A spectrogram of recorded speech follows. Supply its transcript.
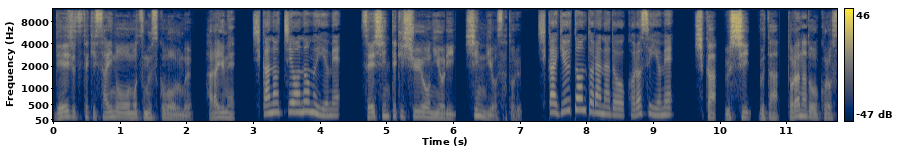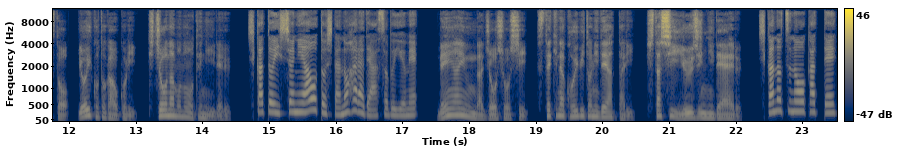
芸術的才能を持つ息子を産む、腹夢。鹿の血を飲む夢。精神的収容により、真理を悟る。鹿牛トントラなどを殺す夢。鹿、牛、豚、虎などを殺すと、良いことが起こり、貴重なものを手に入れる。鹿と一緒に青とした野原で遊ぶ夢。恋愛運が上昇し、素敵な恋人に出会ったり、親しい友人に出会える。鹿の角を買って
